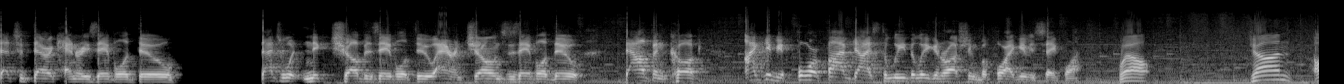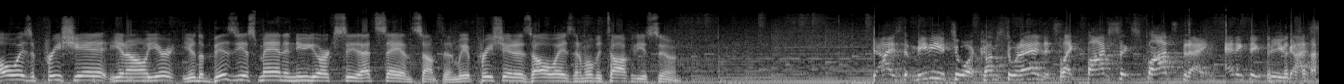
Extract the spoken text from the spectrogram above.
That's what Derrick Henry is able to do. That's what Nick Chubb is able to do. Aaron Jones is able to do. Dalvin Cook. I give you four or five guys to lead the league in rushing before I give you Saquon. Well, John, always appreciate it. You know, you're you're the busiest man in New York City. That's saying something. We appreciate it as always, and we'll be talking to you soon. Guys, the media tour comes to an end. It's like five, six spots today. Anything for you guys.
